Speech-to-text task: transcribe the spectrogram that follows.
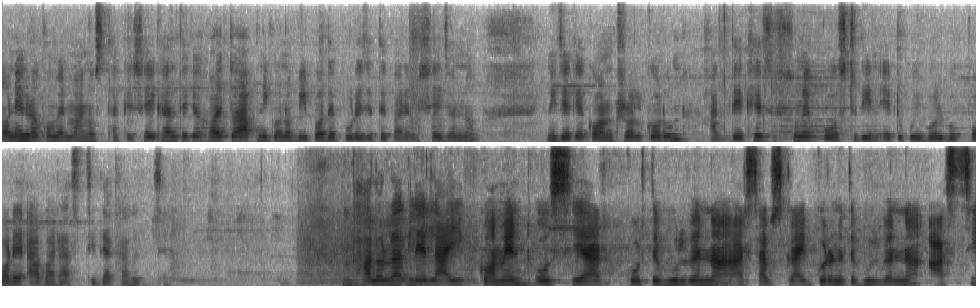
অনেক রকমের মানুষ থাকে। সেইখান থেকে হয়তো আপনি কোনো বিপদে পড়ে যেতে পারেন। সেই জন্য নিজেকে কন্ট্রোল করুন, আর দেখে শুনে পোস্ট দিন, এটুকুই বলব। পরে আবার আসছি, দেখা হচ্ছে। ভালো লাগলে লাইক কমেন্ট ও শেয়ার করতে ভুলবেন না আর সাবস্ক্রাইব করে নিতে ভুলবেন না। আসছি,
